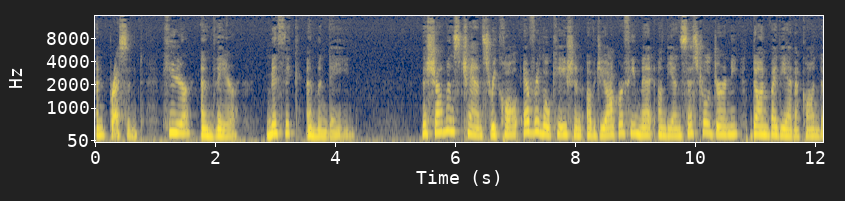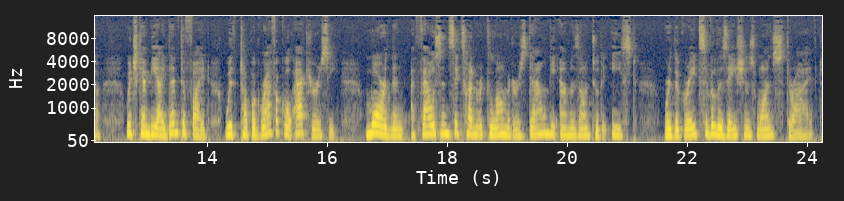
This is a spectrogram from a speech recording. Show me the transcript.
and present, here and there, mythic and mundane. The shaman's chants recall every location of geography met on the ancestral journey done by the anaconda, which can be identified with topographical accuracy more than 1,600 kilometers down the Amazon to the east, where the great civilizations once thrived.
